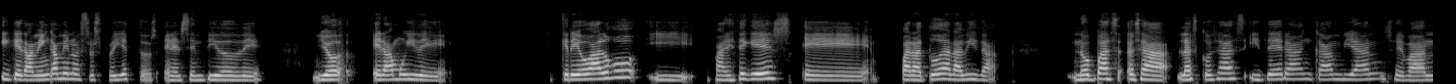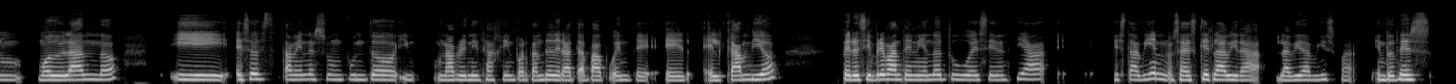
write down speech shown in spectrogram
y que también cambien nuestros proyectos en el sentido de, yo era muy de, creo algo y parece que es eh, para toda la vida. No pasa, o sea, las cosas iteran, cambian, se van modulando y eso también es un punto, un aprendizaje importante de la etapa puente, el, el cambio, pero siempre manteniendo tu esencia está bien, o sea, es que es la vida, la vida misma. Entonces,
